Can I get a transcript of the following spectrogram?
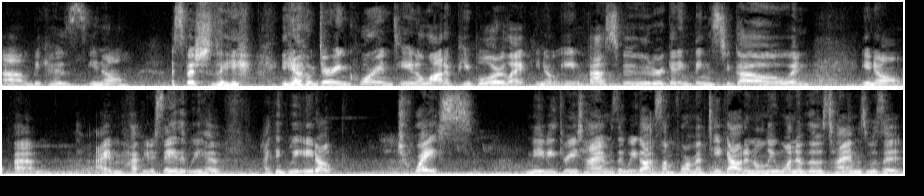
um, because you know especially you know during quarantine a lot of people are like you know eating fast food or getting things to go and you know um, i'm happy to say that we have i think we ate out twice maybe three times that we got some form of takeout and only one of those times was it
